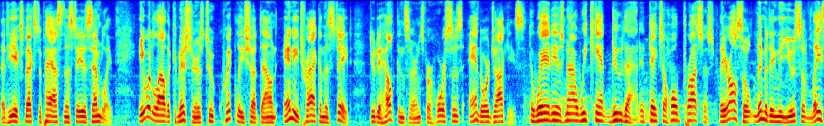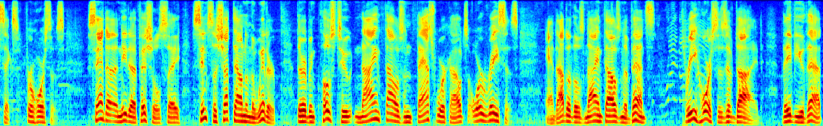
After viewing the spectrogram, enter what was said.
that he expects to pass in the state assembly. It would allow the commissioners to quickly shut down any track in the state due to health concerns for horses and or jockeys. The way it is now, we can't do that. It takes a whole process. They are also limiting the use of Lasix for horses. Santa Anita officials say since the shutdown in the winter, there have been close to 9,000 fast workouts or races. And out of those 9,000 events, three horses have died. They view that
